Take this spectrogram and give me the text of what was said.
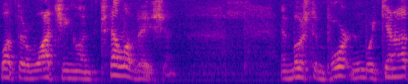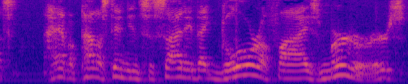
what they're watching on television. And most important, we cannot have a Palestinian society that glorifies murderers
